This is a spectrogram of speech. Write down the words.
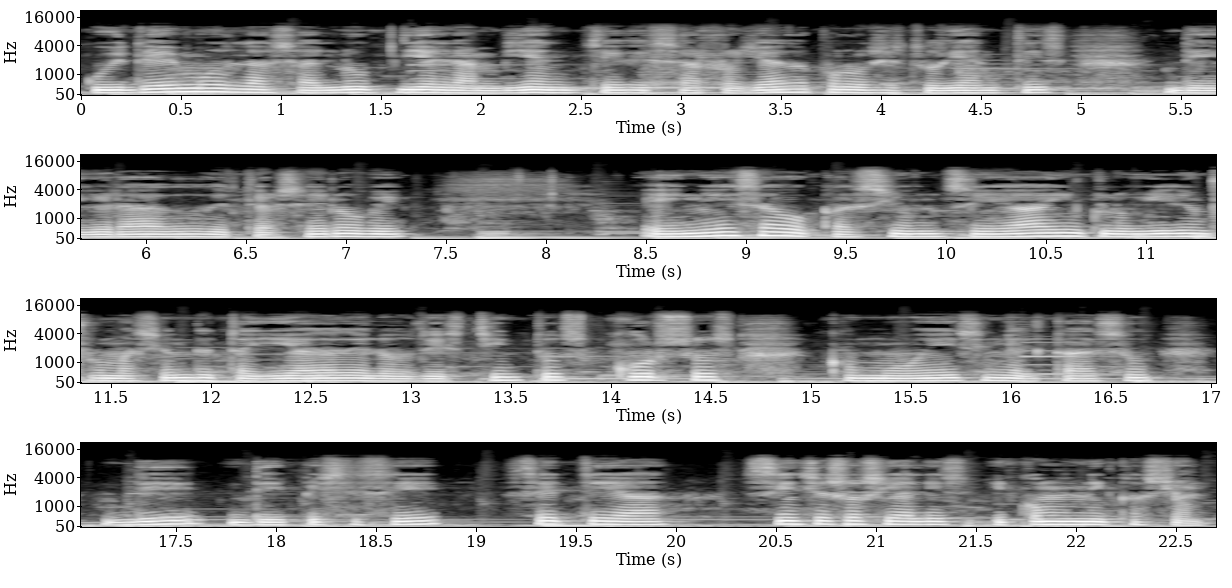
Cuidemos la salud y el ambiente desarrollada por los estudiantes de grado de tercero B, en esa ocasión se ha incluido información detallada de los distintos cursos como es en el caso de DPCC, CTA, Ciencias Sociales y Comunicación,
